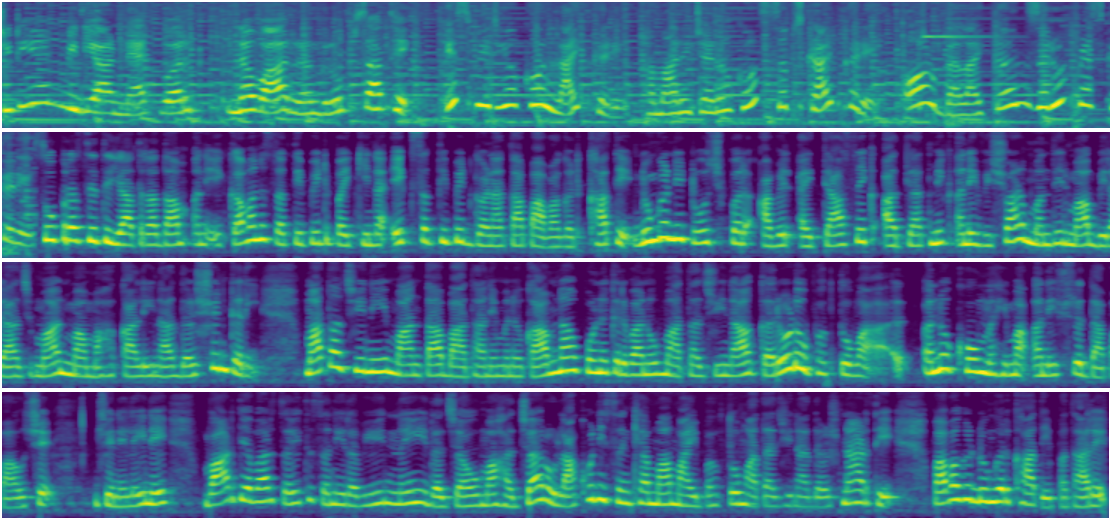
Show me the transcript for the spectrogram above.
GTN media network नवा रंग रूप साथे इस वीडियो को लाइक करें हमारे चैनल को सब्सक्राइब करें और बेल आइकन जरूर प्रेस करें સુપ્રસિદ્ધ યાત્રાધામ અને એકાવન શક્તિપીઠ પૈકીના એક શક્તિપીઠ ગણાતા પાવાગઢ ખાતે ડુંગરની ટોચ પર આવેલ ઐતિહાસિક આધ્યાત્મિક અને વિશાળ મંદિરમાં બિરાજમાન માં મહાકાલીના દર્શન કરી માતાજીની માનતા બાધાની મનોકામના પૂર્ણ કરવાનો માતાજીના કરોડો ભક્તોમાં અનોખો મહિમા અને શ્રદ્ધાભાવ છે જેને લઈને વાર તહેવાર સહિત શનિ, રવિની રજાઓમાં હજારો લાખોની સંખ્યામાં માઈ ભક્તો માતાજીના દર્શનાર્થે પાવાગઢ ડુંગર ખાતે પધારે.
